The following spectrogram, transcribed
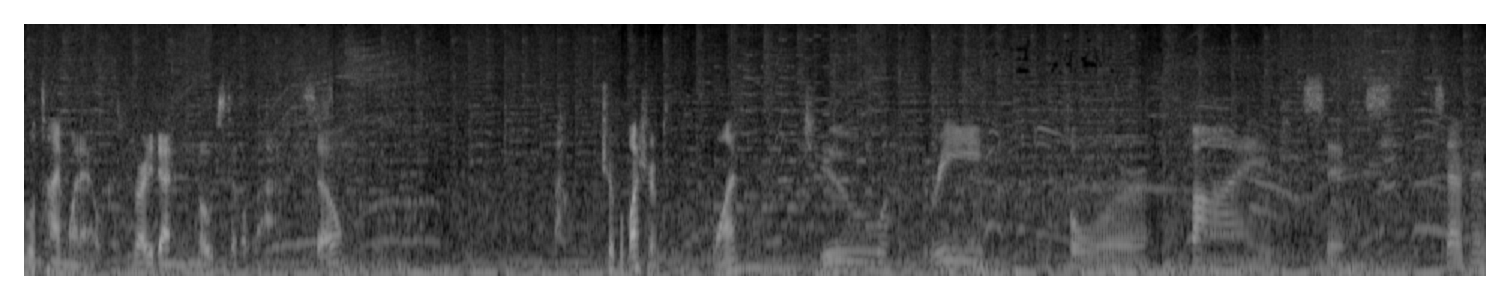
we'll time one out because we've already done most of a lap. So triple mushrooms. One, two, three, four, five, six, seven,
